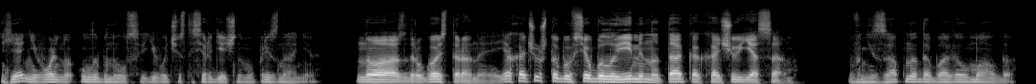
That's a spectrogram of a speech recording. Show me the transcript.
Я невольно улыбнулся его чистосердечному признанию. Но, с другой стороны, я хочу, чтобы все было именно так, как хочу я сам. Внезапно добавил Малдо.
